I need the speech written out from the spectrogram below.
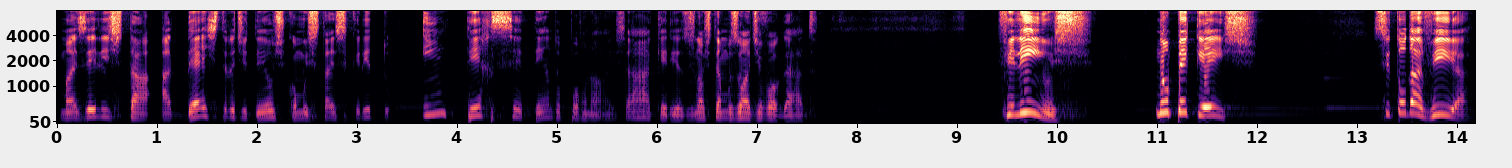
mas ele está à destra de Deus, como está escrito, intercedendo por nós. Ah, queridos, nós temos um advogado. Filhinhos, não pequeis se todavia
